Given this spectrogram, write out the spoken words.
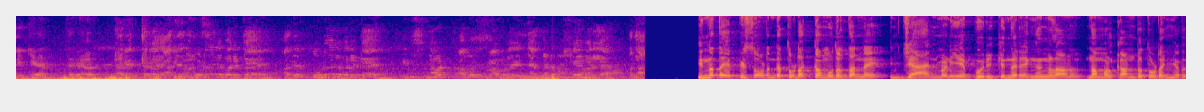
എനിക്ക് അത്ര ഇന്നത്തെ എപ്പിസോഡിന്റെ തുടക്കം മുതൽ തന്നെ ജാൻമണിയെ പൊരിക്കുന്ന രംഗങ്ങളാണ് നമ്മൾ കണ്ടു തുടങ്ങിയത്.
